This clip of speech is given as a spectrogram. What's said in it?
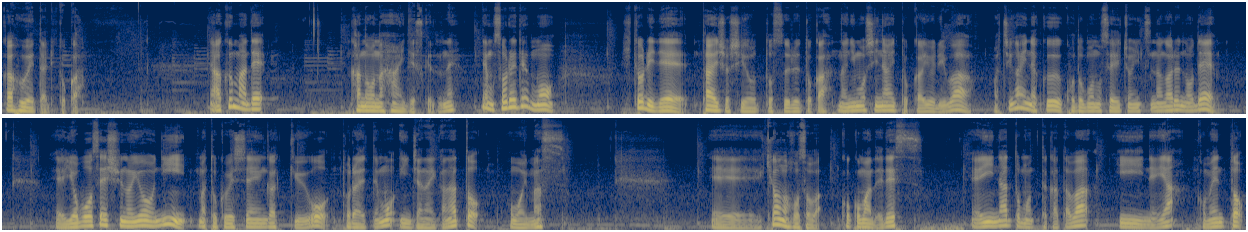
が増えたりとか。あくまで可能な範囲ですけどね。でもそれでも一人で対処しようとするとか何もしないとかよりは間違いなく子どもの成長につながるので、えー、予防接種のように、まあ、特別支援学級を捉えてもいいんじゃないかなと思います、えー、今日の放送はここまでですえいいなと思った方は、いいねやコメント、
